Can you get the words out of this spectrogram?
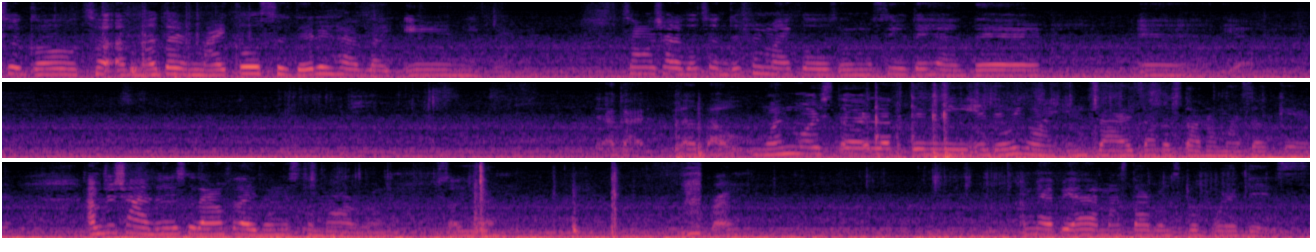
to go to another Michael's because they didn't have like anything. So I'm gonna try to go to a different Michael's and we'll see what they have there. And yeah. I got about one more star left in me and then we're going inside so I can start on my self-care. I'm just trying to do this because I don't feel like doing this tomorrow. So yeah. Bro. I'm happy I had my Starbucks before this.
